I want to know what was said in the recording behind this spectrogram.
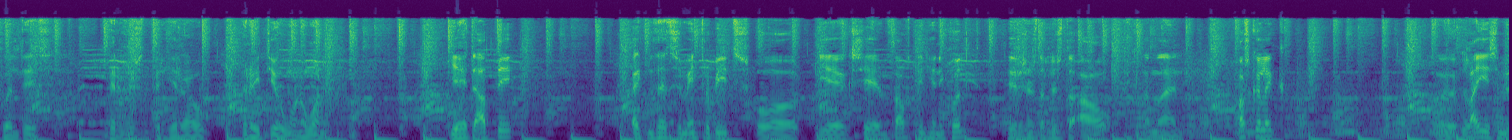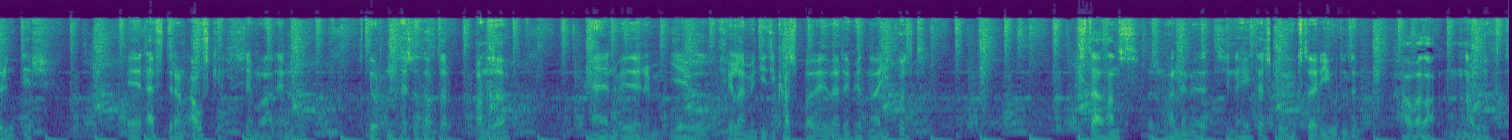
kvöldið fyrir hlustundur hér á Radio 101 Ég heiti Addi eignum þetta sem Intro Beats og ég sé um þáttinn hérna í kvöld. Þeir eru semst að hlusta á ekkert annað en Háskaleg Lægið sem er undir er eftir hann Áskil sem er nú stjórnum þess að þáttar vannilega en við erum, ég og félagin minn DJ Kaspa við verðum hérna í kvöld stað hans þar sem hann er með sína heittelskuði einhverstaðar í útlöldum hafa það náðugt.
